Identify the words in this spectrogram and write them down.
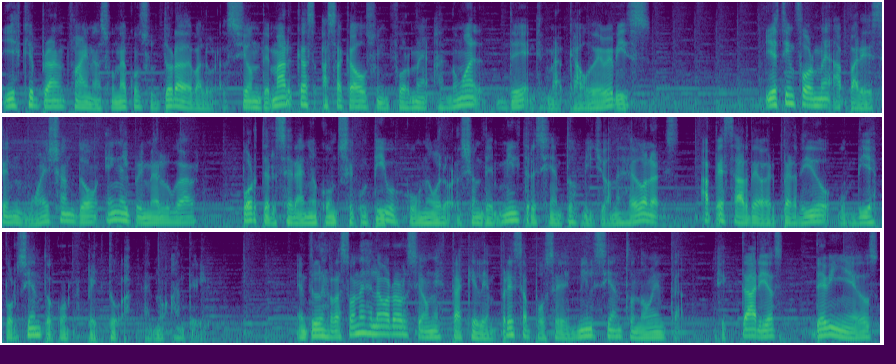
y es que Brand Finance, una consultora de valoración de marcas, ha sacado su informe anual del mercado de bebidas. Y este informe aparece en Moët Chandon en el primer lugar por tercer año consecutivo con una valoración de 1.300 millones de dólares, a pesar de haber perdido un 10% con respecto al año anterior. Entre las razones de la valoración está que la empresa posee 1.190 hectáreas de viñedos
